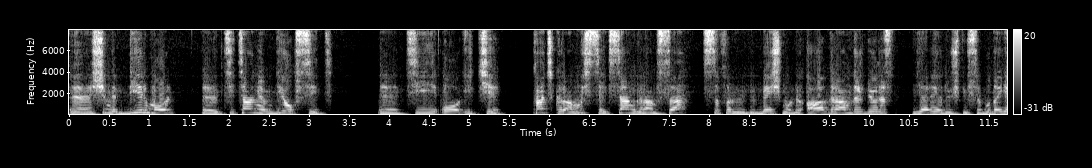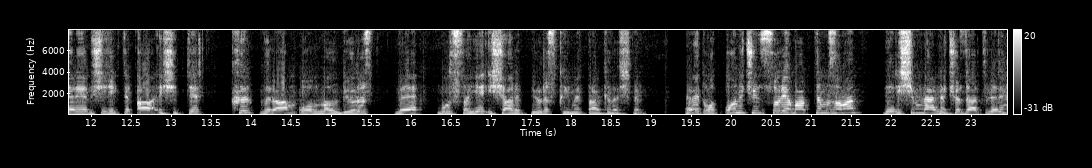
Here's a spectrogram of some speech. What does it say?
e, şimdi 1 mol e, titanyum dioksit e, TO2 kaç grammış? 80 gramsa 0,5 molü A gramdır diyoruz. Yarıya düştüyse bu da yarıya düşecektir. A eşittir 40 gram olmalı diyoruz ve Bursa'yı işaretliyoruz kıymetli arkadaşlarım. Evet o 13. soruya baktığımız zaman derişimlerle çözeltilerin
